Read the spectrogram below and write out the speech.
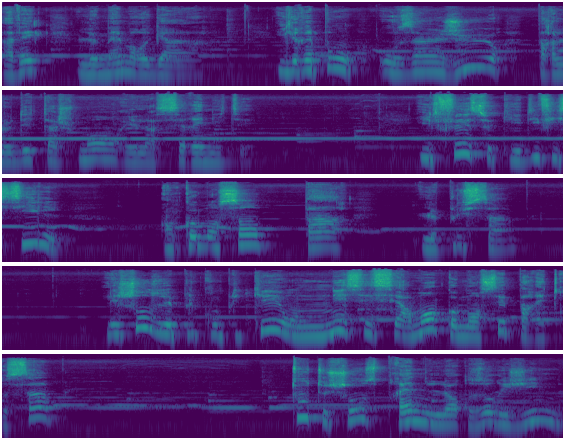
avec le même regard. Il répond aux injures par le détachement et la sérénité. Il fait ce qui est difficile en commençant par le plus simple les choses les plus compliquées ont nécessairement commencé par être simples. Toutes choses prennent leurs origines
